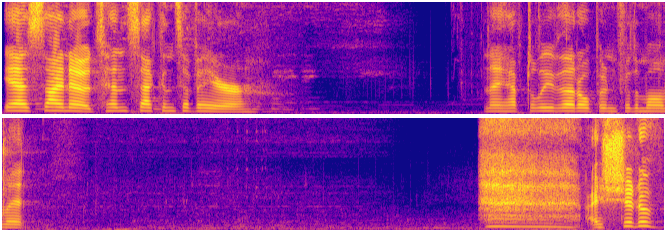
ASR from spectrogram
Yes, I know. 10 seconds of air. And I have to leave that open for the moment. I should have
